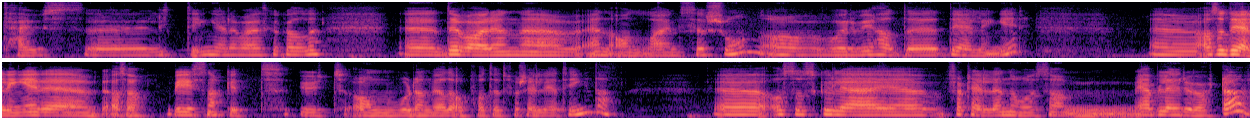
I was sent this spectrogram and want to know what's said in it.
taus lytting, eller hva jeg skal kalle det. Det var en, en online-sesjon hvor vi hadde delinger. Altså delinger Altså, vi snakket ut om hvordan vi hadde oppfattet forskjellige ting, da. Og så skulle jeg fortelle noe som jeg ble rørt av.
